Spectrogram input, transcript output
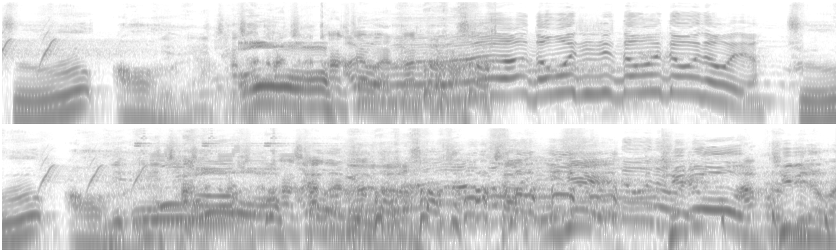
쭉, 어, 넘어지지, 넘어, 넘어, 넘어져. 쭉 이게 자, 자극이 오죠. 자, 이게 뒤로 뒤로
